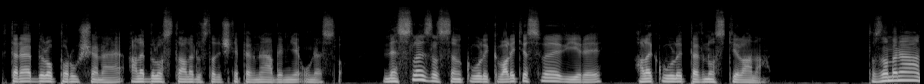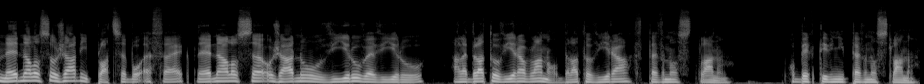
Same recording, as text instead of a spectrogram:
které bylo porušené, ale bylo stále dostatečně pevné, aby mě uneslo. Neslezl jsem kvůli kvalitě své víry, ale kvůli pevnosti lana. To znamená, nejednalo se o žádný placebo efekt, nejednalo se o žádnou víru ve víru, ale byla to víra v lano, byla to víra v pevnost lana. Objektivní pevnost lana.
